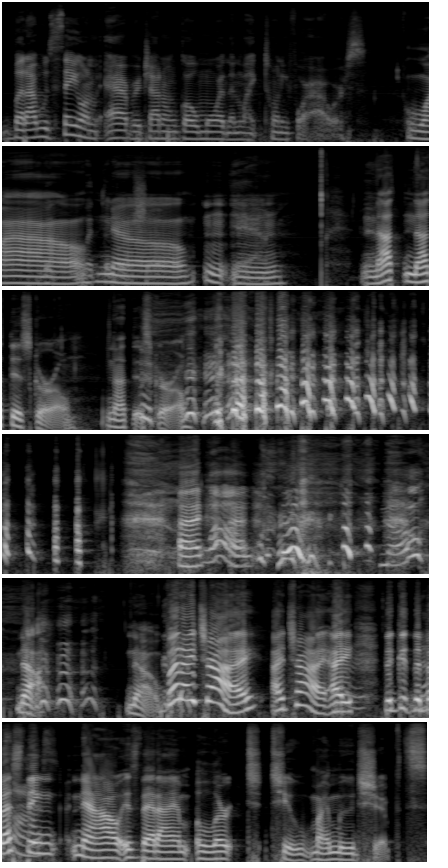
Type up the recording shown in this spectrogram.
but I would say on average I don't go more than like 24 hours. wow with the no Mm-mm. not not this girl not this girl I- Wow. no. Nah. no, but I try. I try. I the good the That's best thing now is that I am alert to my mood shifts,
